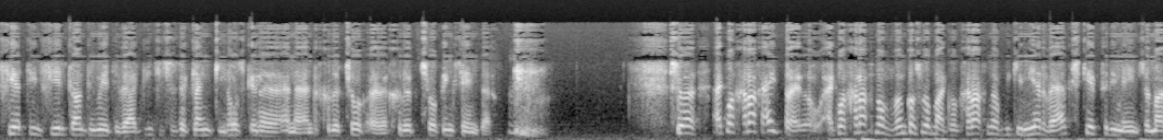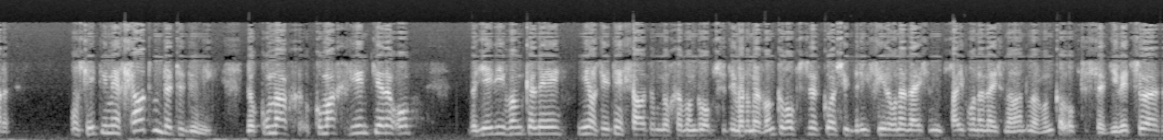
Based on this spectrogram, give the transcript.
14 vierkante meter werk dit is 'n klein kiosk in 'n in 'n groot shop, groot shopping center. so ek wil graag uitbrei. Ek wil graag nog winkels oopmaak. Ek wil graag nog 'n bietjie meer werk skep vir die mense, maar ons het nie meer geld om dit te doen nie. Nou kom daar kom maar geleenthede op. Wil jy die winkel hê? Nee, ons het nie geld om nog 'n winkel op te sit nie, want om 'n winkel op te sit kos jy 3, 400 000, 500 000 rand om 'n winkel op te sit. Jy weet so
